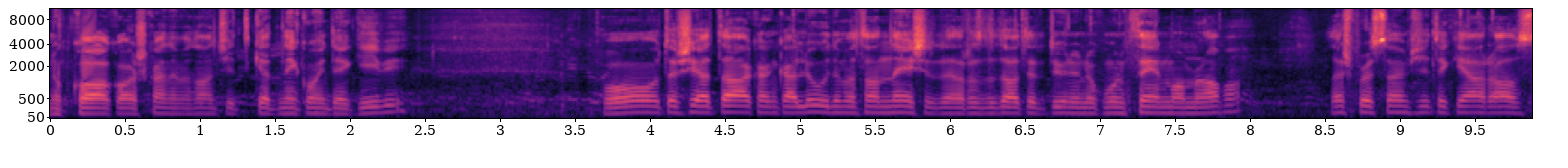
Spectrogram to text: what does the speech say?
nuk ka ka shkon domethënë që të mos ndikojnë te ekipi. Po tashi ata kanë kalu, domethënë neshjet dhe rezultatet e tyne nuk mund kthehen më mrapa, dhe shpresojmë që te kjo e radhës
